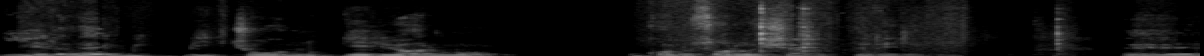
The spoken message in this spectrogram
yerine bir çoğunluk geliyor mu? Bu konu soru işaretleriyle. Ee,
